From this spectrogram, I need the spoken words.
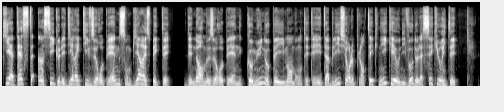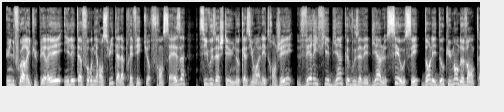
qui atteste ainsi que les directives européennes sont bien respectées. Des normes européennes communes aux pays membres ont été établies sur le plan technique et au niveau de la sécurité. Une fois récupéré, il est à fournir ensuite à la préfecture française. Si vous achetez une occasion à l'étranger, vérifiez bien que vous avez bien le COC dans les documents de vente.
